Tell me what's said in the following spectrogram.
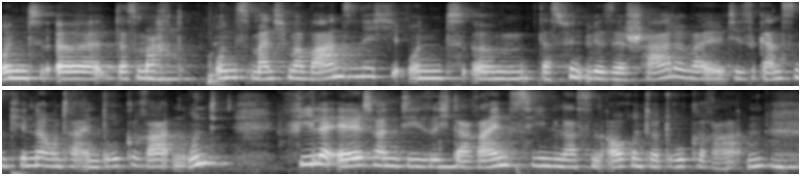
Und äh, das macht uns manchmal wahnsinnig und ähm, das finden wir sehr schade, weil diese ganzen Kinder unter einen Druck geraten und viele Eltern, die sich da reinziehen lassen, auch unter Druck geraten. Mhm.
